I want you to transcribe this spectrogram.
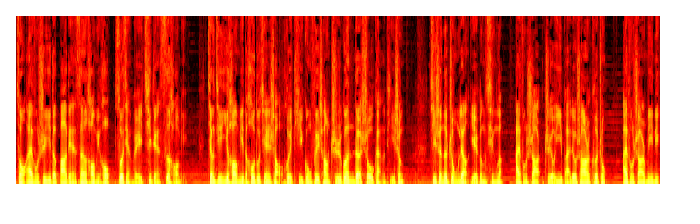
从 iPhone 十一的8.3毫米厚缩减为7.4毫米，将近一毫米的厚度减少，会提供非常直观的手感的提升。机身的重量也更轻了，iPhone 十二只有一百六十二克重，iPhone 十二 mini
